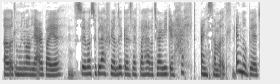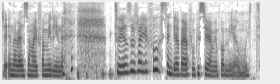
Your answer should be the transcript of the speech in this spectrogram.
av alle mine vanlige arbeid. Mm. Så jeg var så glad for jeg lykkes å slippe her. Tvær viker helt ensamme. Enda bedre enn å være sammen i familien. så jeg så får jeg fullstendig bare fokusere meg på meg og mot.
